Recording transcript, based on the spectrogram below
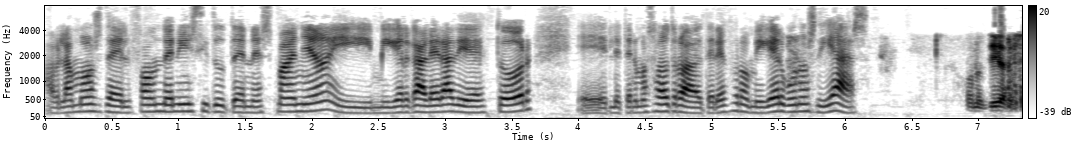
Hablamos del Founder Institute en España y Miguel Galera, director, eh, le tenemos al otro lado del teléfono. Miguel, buenos días. Buenos días.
